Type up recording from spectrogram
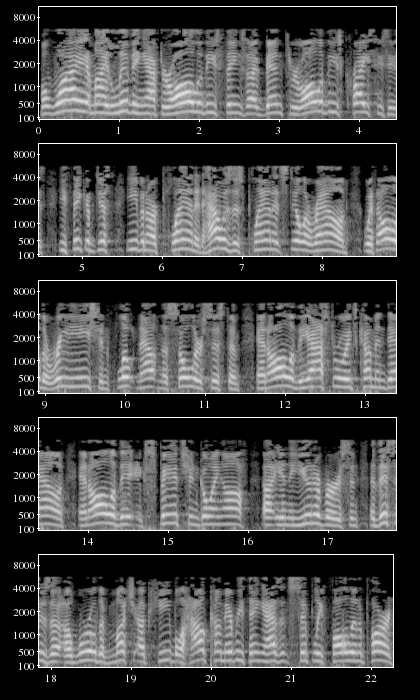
But why am I living after all of these things I've been through, all of these crises? You think of just even our planet. How is this planet still around with all the radiation floating out in the solar system and all of the asteroids coming down and all of the expansion going off uh, in the universe? And this is a, a world of much upheaval. How come everything hasn't simply fallen apart?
